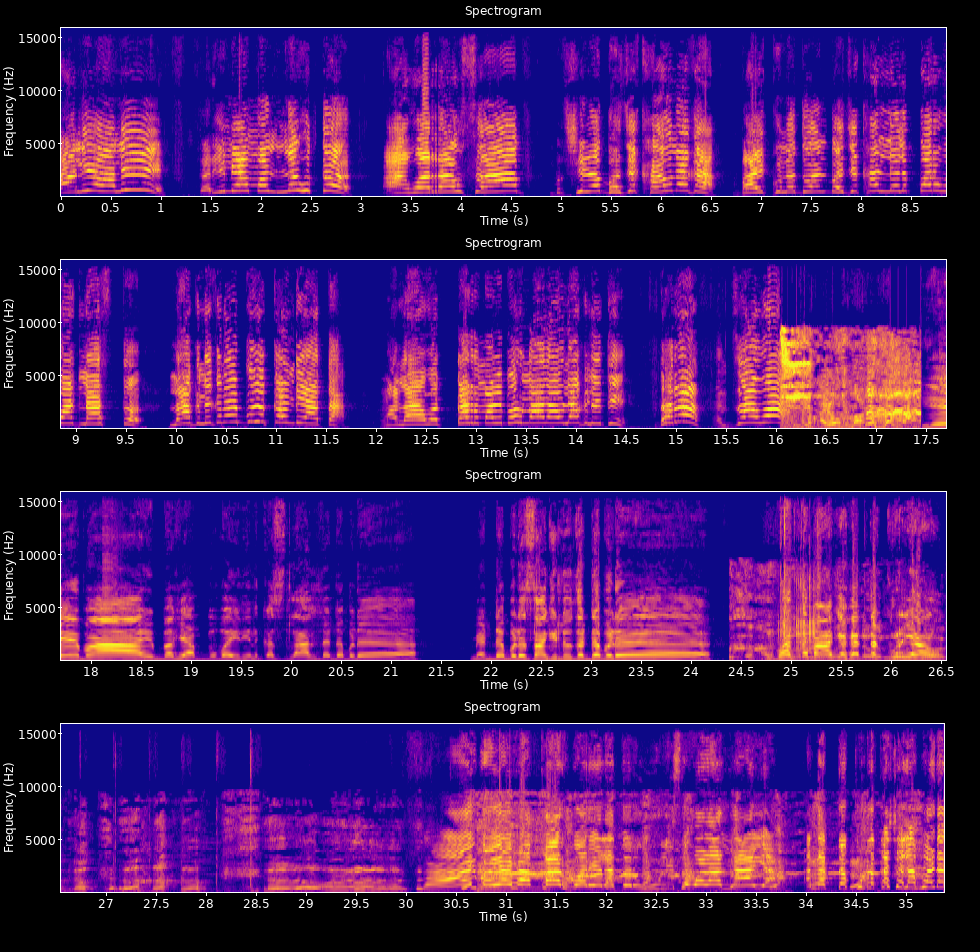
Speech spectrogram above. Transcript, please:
आली आली. तरी मी म्हणलं होतं आवर राव साहेब शिळ भजे खाऊ नका बायकोनं दोन भजे खाल्लेलं परवडलं असतं लागले का नाही बुळकांडी आता मला आवड टरमाळी भरून आणावं लागले ते धरा आणि ये बाय बघ या बहिणीनं कसलं आणलं डबड. मी डबड सांगितलं होतं डबड. बघ माझ्या हे टकुर्याव काय बाया ह्या कारभाऱ्याला तर उलीच वळा नाही या. आता टकुरं कशाला वडवता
